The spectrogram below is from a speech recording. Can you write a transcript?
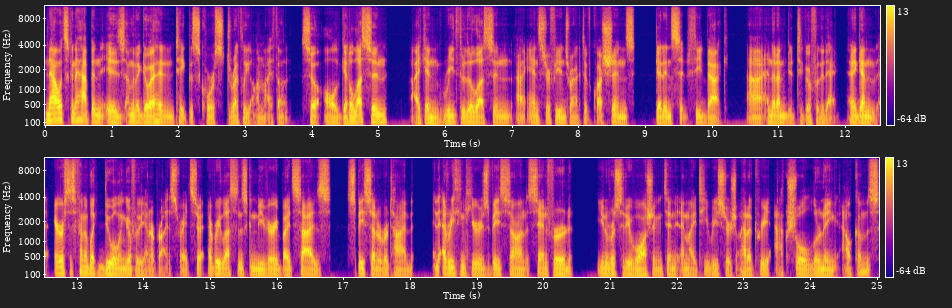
Now what's going to happen is I'm going to go ahead and take this course directly on my phone. So I'll get a lesson. I can read through the lesson, uh, answer a few interactive questions, get instant feedback, uh, and then I'm good to go for the day. And again, Arist is kind of like Duolingo for the enterprise, right? So every lesson is going to be very bite-sized, spaced out over time, and everything here is based on Stanford, University of Washington, and MIT research on how to create actual learning outcomes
